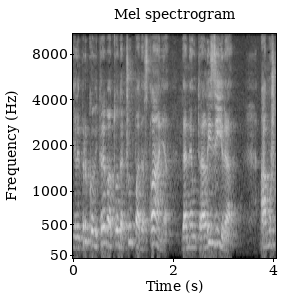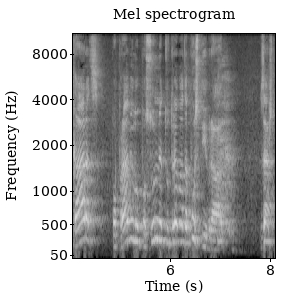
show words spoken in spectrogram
ili brkovi, treba to da čupa, da sklanja da neutralizira. A muškarac po pravilu, po sunnetu, treba da pusti bradu. Zašto?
